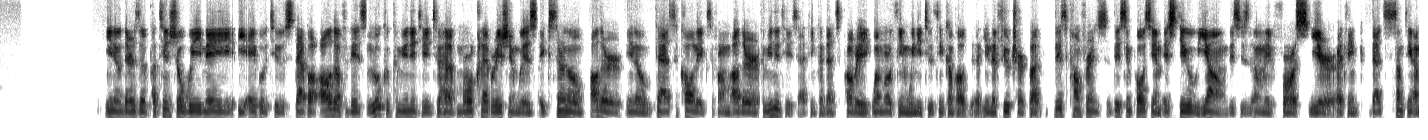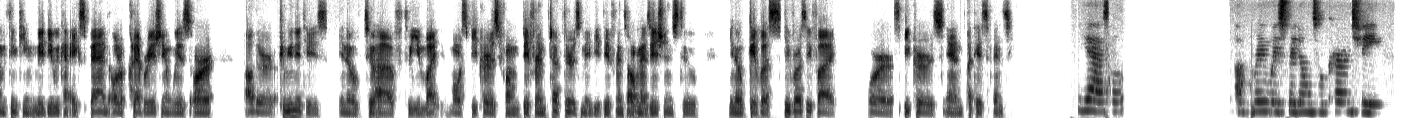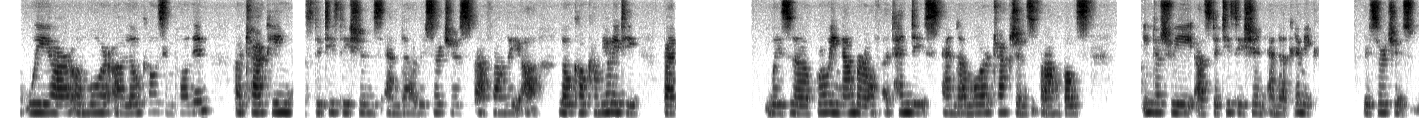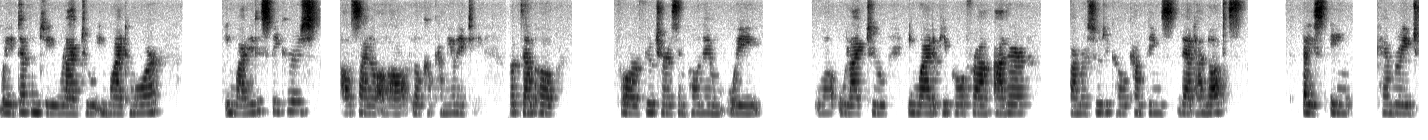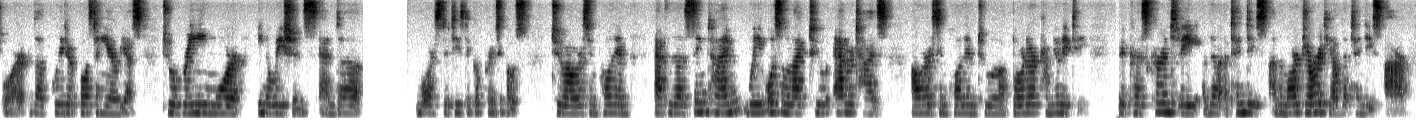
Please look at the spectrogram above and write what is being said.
You know, there's a potential we may be able to step out of this local community to have more collaboration with external other, you know, that's colleagues from other communities. I think that's probably one more thing we need to think about uh, in the future. But this conference, this symposium is still young. This is only fourth year. I think that's something I'm thinking maybe we can expand our collaboration with our other communities, you know, to have to invite more speakers from different chapters, maybe different organizations to, you know, give us diversify our speakers and participants. Yeah, so agree with Weidong. So currently we are a more uh, local symposium attracting statisticians and uh, researchers uh, from the uh, local community with a growing number of attendees and uh, more attractions from both industry uh, statistician and academic researchers, we definitely would like to invite more invited speakers outside of our local community. For example, for future symposium, we would like to invite people from other pharmaceutical companies that are not based in Cambridge or the greater Boston areas to bring in more innovations and uh, more statistical principles to our symposium. At the same time, we also like to advertise our symposium to a broader community because currently the attendees, the majority of the attendees are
